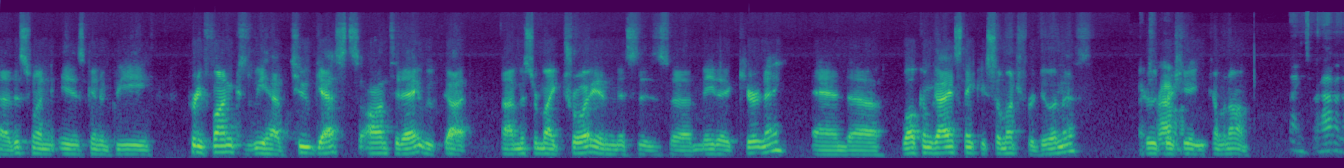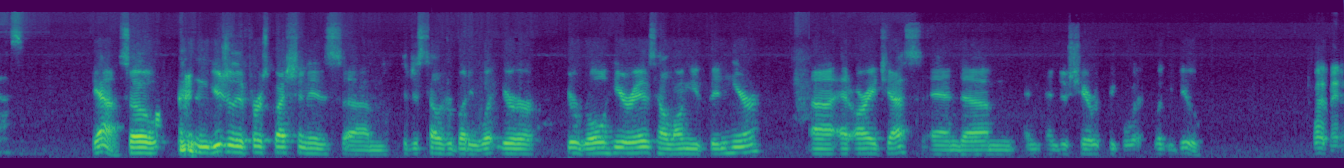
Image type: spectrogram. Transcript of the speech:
Uh, this one is going to be pretty fun because we have two guests on today. We've got uh, Mr. Mike Troy and Mrs. Uh, Medha Kirtane. And uh, welcome, guys. Thank you so much for doing this. Thanks really for having appreciate you coming on. Thanks for having us. Yeah. So usually the first question is um, to just tell everybody what your your role here is, how long you've been here uh, at RHS, and, um, and and just share with people what, what you do. Go ahead, Medha.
